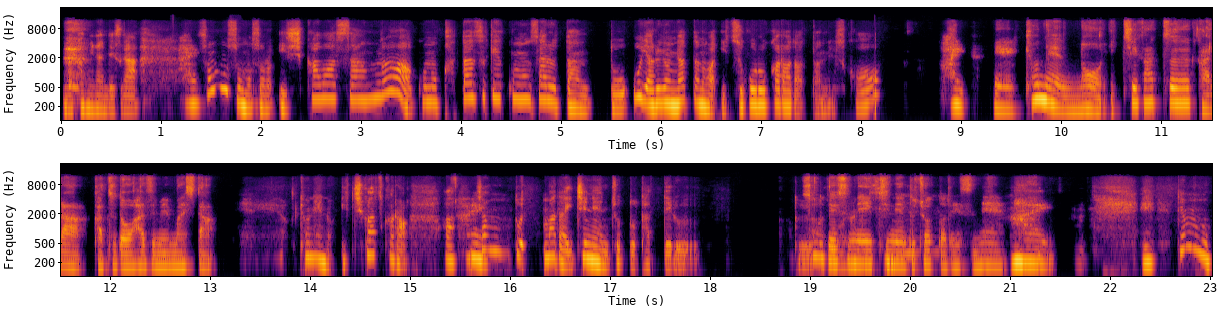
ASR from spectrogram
中身なんですが、はい、そもそもその石川さんがこの片付けコンサルタントをやるようになったのはいつ頃からだったんですか？はい、えー、去年の1月から活動を始めました。去年の1月から、あ、はい、じゃあまだ1年ちょっと経ってるという、ね、そうですね、1年とちょっとですね。はい。え、でも、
